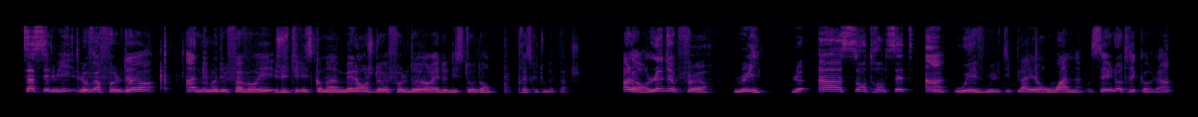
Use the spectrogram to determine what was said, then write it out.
Ça, c'est lui, l'overfolder, un de mes modules favoris. J'utilise comme un mélange de folder et de disto dans presque tous mes patchs. Alors, le Dupfer, lui, le A137.1 Wave Multiplier 1. C'est une autre école. Hein.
